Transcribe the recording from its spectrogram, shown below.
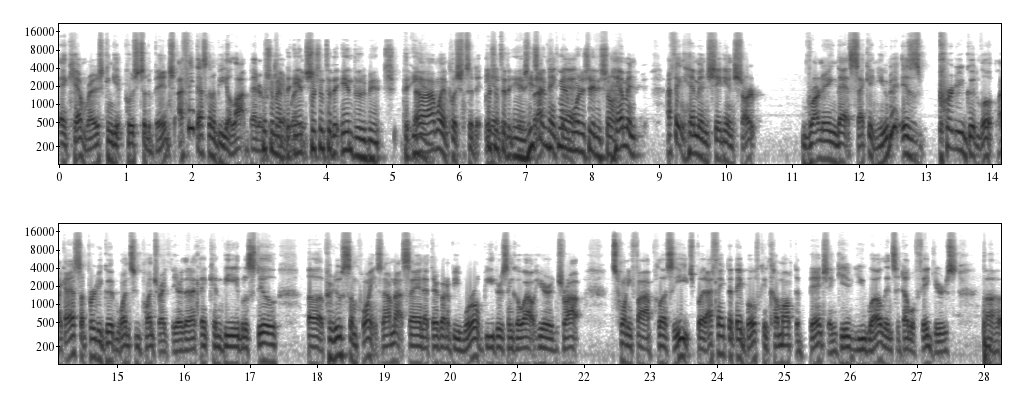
and Cam Reddish can get pushed to the bench, I think that's going to be a lot better. Push him at the end. Push him to the end of the bench. The end. Uh, I went push him to the push end. Push him to the end. He should be playing more than Shaedon Sharpe. Him and I think him and Shaedon Sharpe running that second unit is pretty good look. Like that's a pretty good one-two punch right there that I think can be able to still uh, produce some points. Now I'm not saying that they're going to be world beaters and go out here and drop 25 plus each, but I think that they both can come off the bench and give you well into double figures. Uh,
